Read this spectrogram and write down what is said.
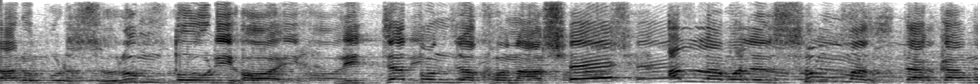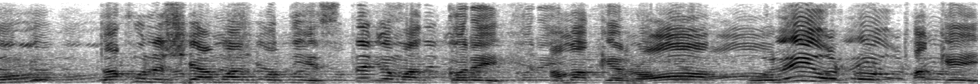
তার নির্যাতন যখন আসে, আল্লাহ বলেন, সুম্মাস্তাকামু তখন সে আমার প্রতি করে, আমাকে রব বলেই অটক থাকে।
